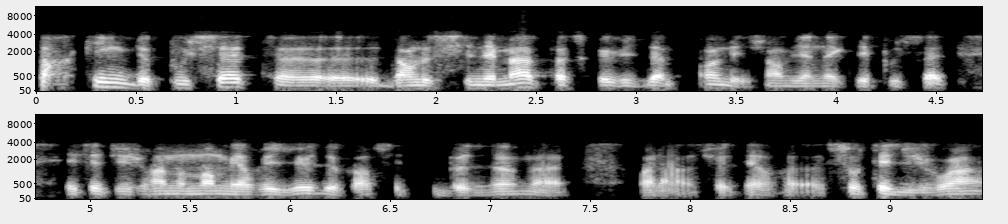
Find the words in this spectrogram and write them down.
parking de poussettes euh, dans le cinéma parce qu'évidemment les gens viennent avec des poussettes et c'est toujours un moment merveilleux de voir ces petits bonhommes, euh, voilà, je veux dire sauter de joie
